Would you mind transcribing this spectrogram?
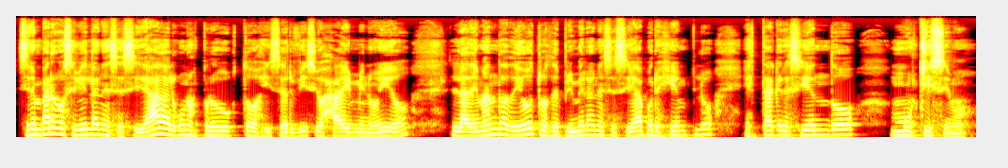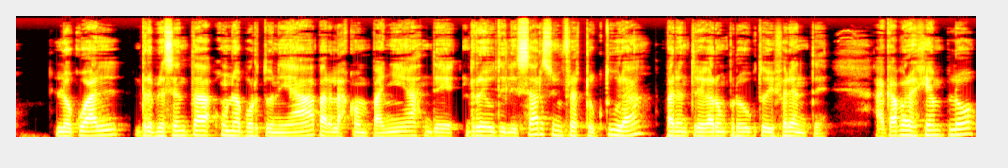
Sin embargo, si bien la necesidad de algunos productos y servicios ha disminuido, la demanda de otros de primera necesidad, por ejemplo, está creciendo muchísimo lo cual representa una oportunidad para las compañías de reutilizar su infraestructura para entregar un producto diferente. Acá, por ejemplo,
